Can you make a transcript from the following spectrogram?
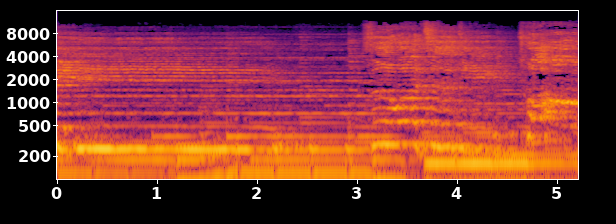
定。是我自己错误。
